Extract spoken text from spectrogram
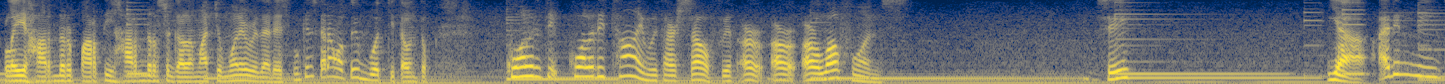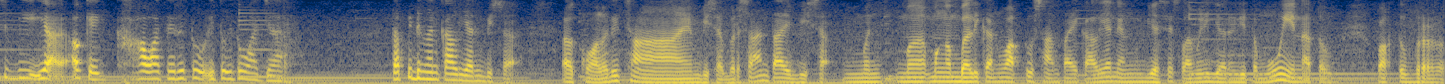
play harder party harder segala macam whatever that is. Mungkin sekarang waktunya buat kita untuk quality quality time with ourselves with our our our loved ones. See? Ya yeah, I didn't mean to be ya oke okay, khawatir itu itu itu wajar. Tapi dengan kalian bisa uh, quality time, bisa bersantai, bisa men me mengembalikan waktu santai kalian yang biasanya selama ini jarang ditemuin atau waktu ber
